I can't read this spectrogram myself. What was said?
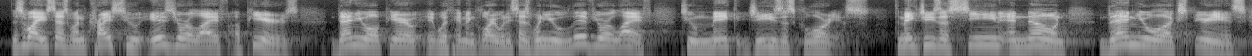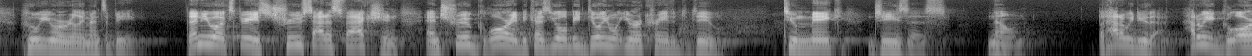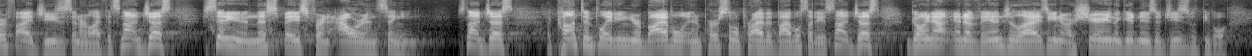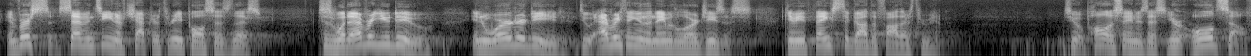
This is why he says, when Christ, who is your life, appears, then you will appear with him in glory. What he says, when you live your life to make Jesus glorious, to make Jesus seen and known, then you will experience who you were really meant to be. Then you will experience true satisfaction and true glory because you will be doing what you were created to do, to make Jesus known. But how do we do that? How do we glorify Jesus in our life? It's not just sitting in this space for an hour and singing. It's not just contemplating your Bible in personal, private Bible study. It's not just going out and evangelizing or sharing the good news of Jesus with people. In verse 17 of chapter 3, Paul says this He says, Whatever you do, in word or deed, do everything in the name of the Lord Jesus, giving thanks to God the Father through him. See, what Paul is saying is this your old self,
